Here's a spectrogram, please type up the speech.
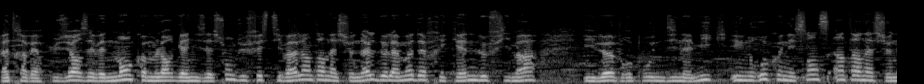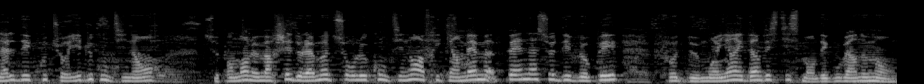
à travers plusieurs événements comme l'organisation du Festival international de la mode africaine, le FIMA. Il œuvre pour une dynamique et une reconnaissance internationale des couturiers du continent. Cependant, le marché de la mode sur le continent africain même peine à se développer, faute de moyens et d'investissement des gouvernements.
